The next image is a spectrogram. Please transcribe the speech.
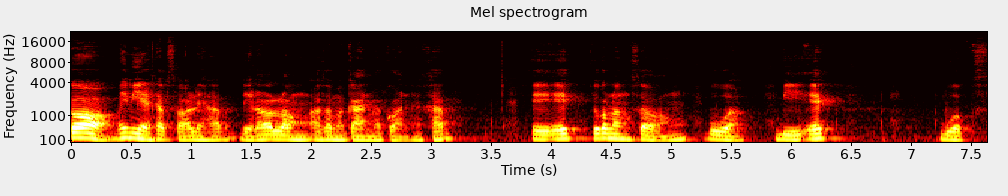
ก็ไม่มีอะไรซับซ้อนเลยครับ เดี๋ยวเราลองเอาสมการมาก่อนนะครับ ax ยกกำลังสองบวก bx บวก c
